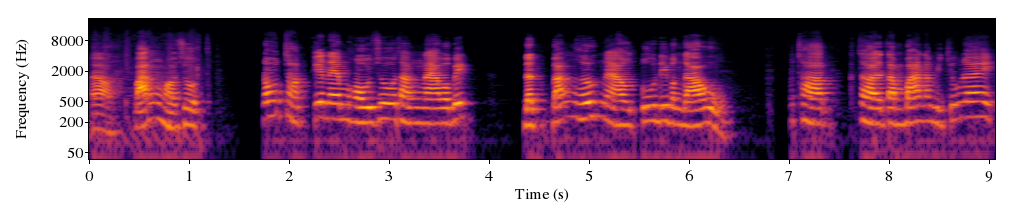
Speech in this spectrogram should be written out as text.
À, bắn hồi xưa nói thật cái anh em hồi xưa thằng nào mà biết địch bắn hướng nào tôi đi bằng đầu. Nói thật cái thời tầm 3 năm gì trước đấy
